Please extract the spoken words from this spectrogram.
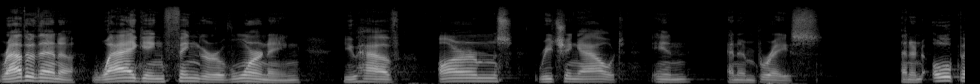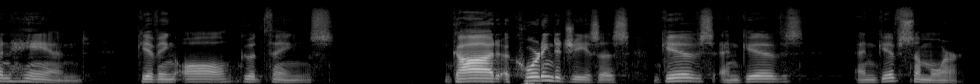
Rather than a wagging finger of warning, you have arms reaching out in an embrace and an open hand giving all good things. God, according to Jesus, gives and gives and gives some more.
